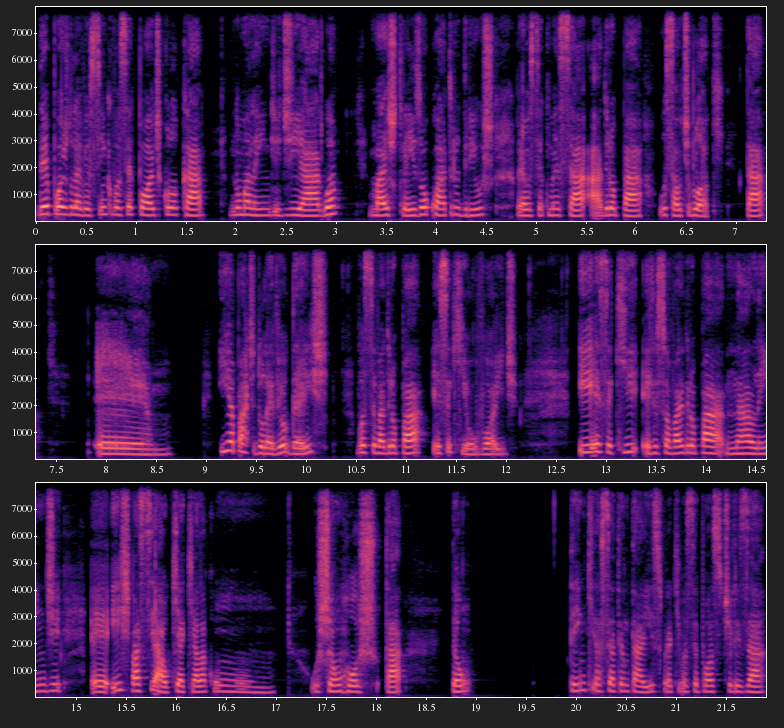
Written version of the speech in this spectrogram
Depois do level 5, você pode colocar numa lente de água mais 3 ou 4 drills para você começar a dropar o Salt Block, tá? É... E a partir do level 10, você vai dropar esse aqui, o Void. E esse aqui, ele só vai dropar na lente é, espacial, que é aquela com o chão roxo, tá? Então, tem que se atentar a isso para que você possa utilizar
